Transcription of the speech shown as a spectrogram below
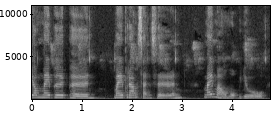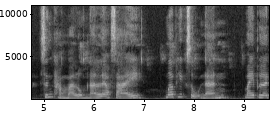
ย่อมไม่เพลิดเพลิน ไม่พร่ำสรรเสริญ ไม่เมาหมกอยู่ ซึ่งธรรมารมณ์นั้นแล้วไซเมื่อภิกษุนั้น ไม่เพลิด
